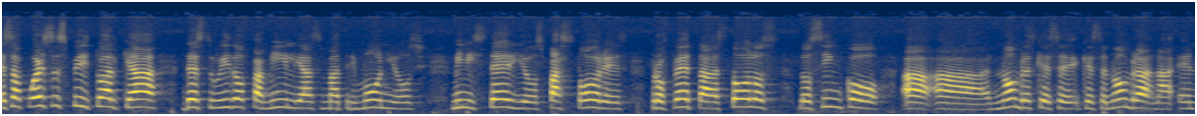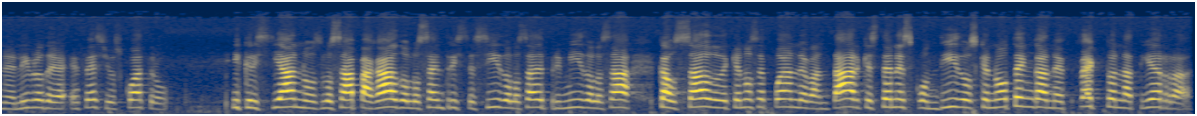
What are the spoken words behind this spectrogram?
Esa fuerza espiritual que ha destruido familias, matrimonios, ministerios, pastores, profetas, todos los, los cinco ah, ah, nombres que se, que se nombran ah, en el libro de Efesios 4 y cristianos, los ha apagado, los ha entristecido, los ha deprimido, los ha causado de que no se puedan levantar, que estén escondidos, que no tengan efecto en la tierra.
